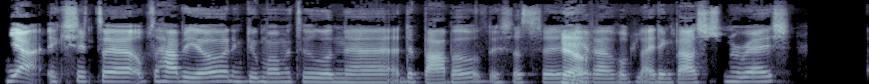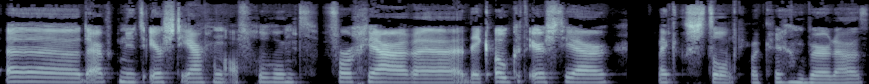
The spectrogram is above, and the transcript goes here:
ja, ik zit uh, op de HBO en ik doe momenteel een, uh, de PABO. Dus dat is de ja. leraaropleiding basisonderwijs. Uh, daar heb ik nu het eerste jaar van afgerond. Vorig jaar deed ik ook het eerste jaar. Ben ik gestopt, ik kreeg een burn-out.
